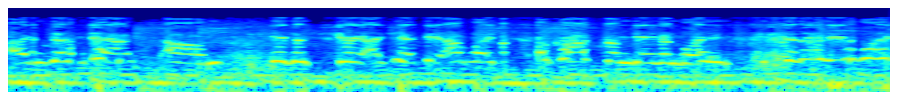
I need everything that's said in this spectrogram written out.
I'm just past um through the street. I can't see. I'm like across from Game and Blaze. And I'm just like.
